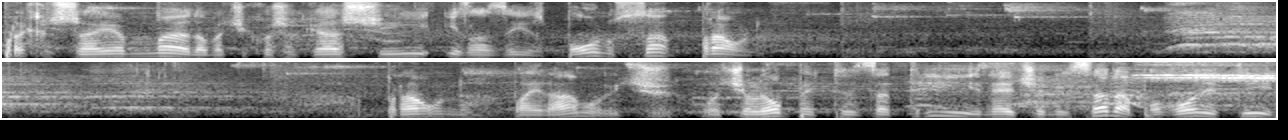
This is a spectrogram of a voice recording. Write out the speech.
Prekršajem domaći košarkaši izlaze iz bonusa. Brown Brown Bajramović. Hoće li opet za tri? Neće ni sada pogoditi.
